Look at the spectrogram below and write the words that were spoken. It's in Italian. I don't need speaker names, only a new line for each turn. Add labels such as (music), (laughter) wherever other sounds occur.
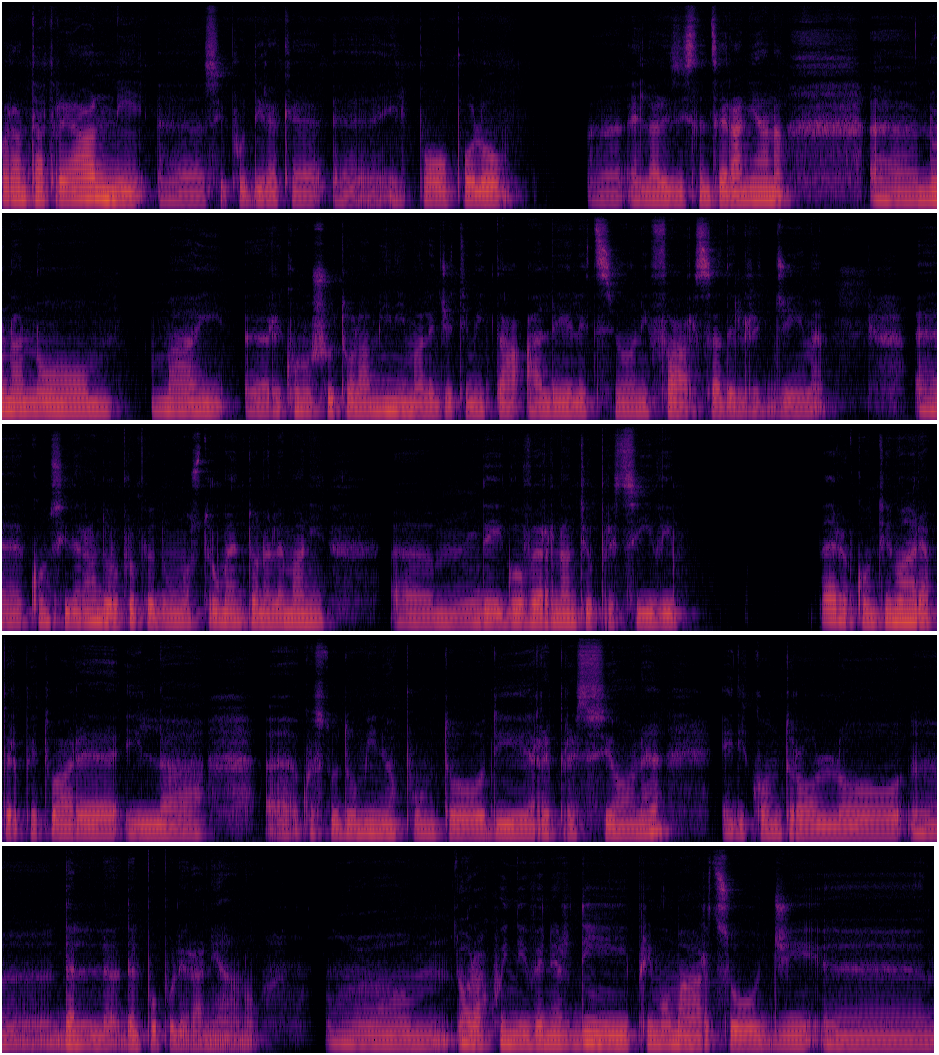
43 anni eh, si può dire che eh, il popolo eh, e la resistenza iraniana eh, non hanno mai eh, riconosciuto la minima legittimità alle elezioni farsa del regime, considerandolo proprio uno strumento nelle mani ehm, dei governanti oppressivi. Per continuare a perpetuare il, eh, questo dominio appunto di repressione e di controllo eh, del, del popolo iraniano. Uh, ora quindi venerdì 1 marzo, oggi eh,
